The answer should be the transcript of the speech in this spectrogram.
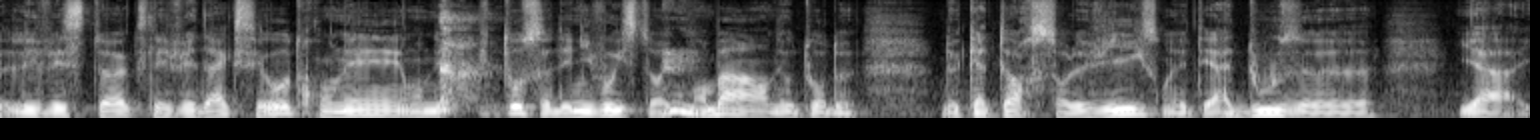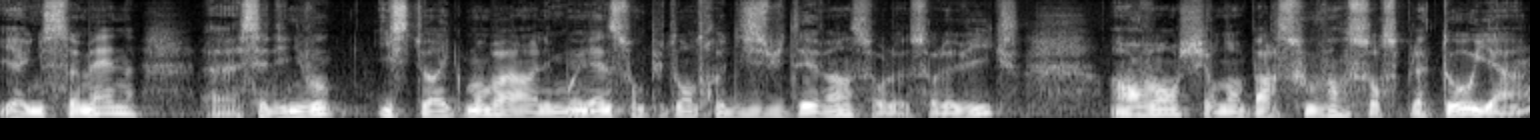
les VSTOX, les VDAX et autres, on est, on est plutôt sur des niveaux historiquement bas. Hein. On est autour de, de 14 sur le VIX, on était à 12 euh, il, y a, il y a une semaine. Euh, c'est des niveaux historiquement bas. Hein. Les moyennes sont plutôt entre 18 et 20 sur le, sur le VIX. En revanche, si on en parle souvent sur ce plateau, il y a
